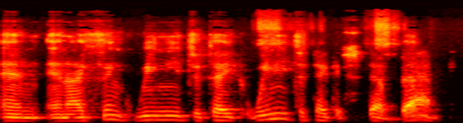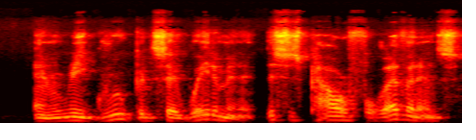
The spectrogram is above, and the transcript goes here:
and and I think we need to take we need to take a step back and regroup and say, wait a minute, this is powerful evidence,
